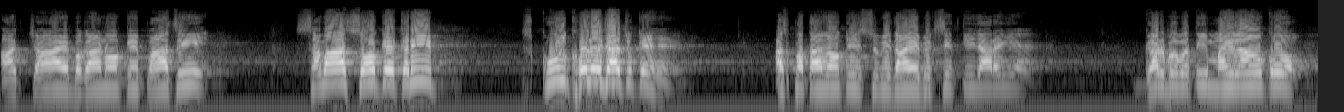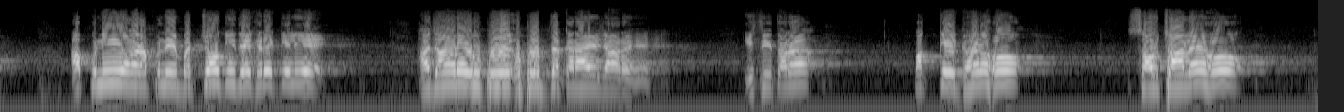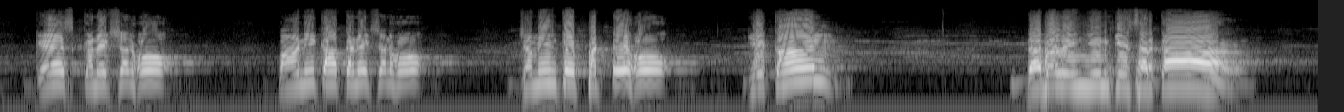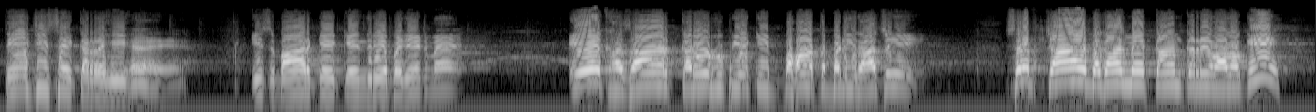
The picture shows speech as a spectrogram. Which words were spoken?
आज चाय बगानों के पास ही सवा सौ के करीब स्कूल खोले जा चुके हैं। अस्पतालों की सुविधाएँ विकसित की जा रही है। गर्भवती महिलाओं को अपनी और अपने बच्चों की देखरेख के लिए हज़ारों रुपए उपलब्ध कराए जा रहे हैं। इसी तरह पक्के घर हो, शौचालय हो, गैस कनेक्शन हो पानी का कनेक्शन हो, ज़मीन के पट्टे हो, ये काम डबल इंजन की सरकार तेज़ी से कर रही है। इस बार के केंद्रीय बजट में एक हज़ार करोड़ रुपए की बहुत बड़ी राशि सिर्फ़ चाय बगान में काम करने वालों की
